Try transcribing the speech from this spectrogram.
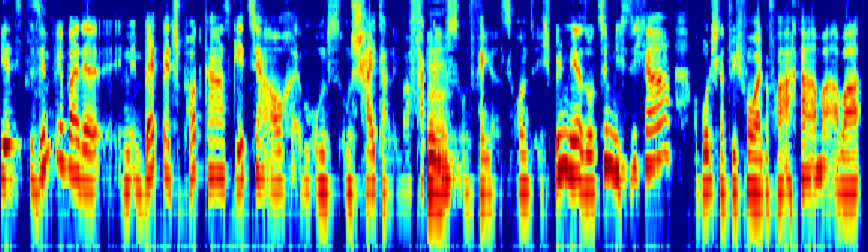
Jetzt sind wir bei der, im, im Bad Batch Podcast geht's ja auch ums, ums Scheitern über Fuck-Ups mhm. und Fails. Und ich bin mir so ziemlich sicher, obwohl ich natürlich vorher gefragt habe, aber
